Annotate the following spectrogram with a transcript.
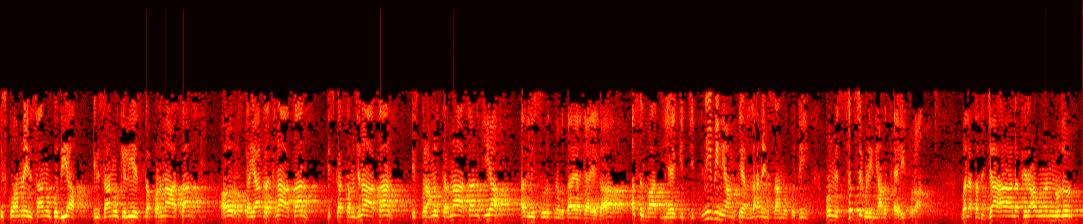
اس کو ہم نے انسانوں کو دیا۔ انسانوں کے لیے اس کا پڑھنا آسان، اور اس کا یاد رکھنا آسان، اس کا سمجھنا آسان۔ اس پر عمل کرنا آسان کیا، اگلی صورت میں بتایا جائے گا، اصل بات یہ ہے کہ جتنی بھی نعمتیں اللہ نے انسانوں کو دی ان میں سب سے بڑی نعمت ہے ہی قرآن۔ وَلَقَدْ جَعَلَ فِرْعَوْنَ النُّذُرْ۔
